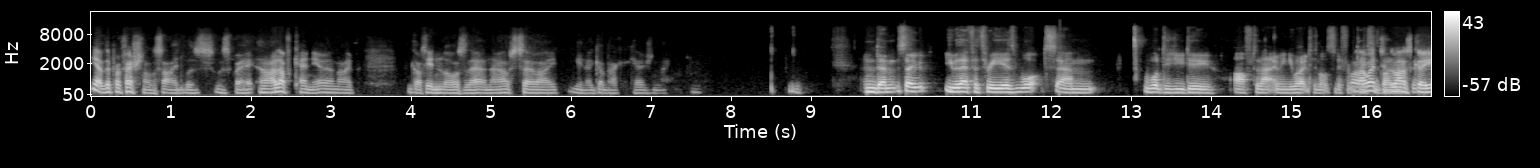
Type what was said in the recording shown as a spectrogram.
yeah, the professional side was was great, and I love Kenya, and I've got in-laws there now, so I, you know, go back occasionally. And um, so you were there for three years. What um, what did you do after that? I mean, you worked in lots of different. Well, places, I went to Glasgow.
